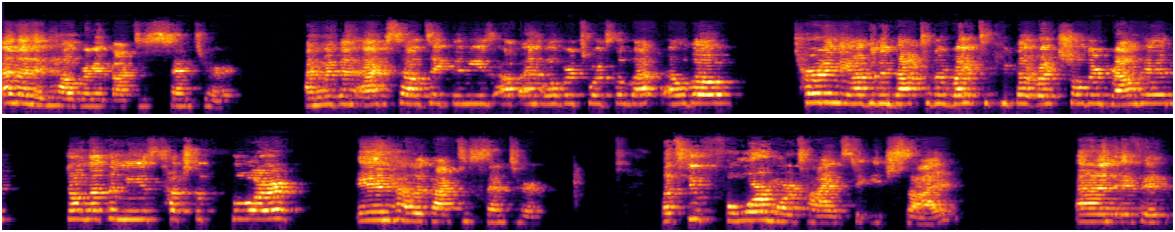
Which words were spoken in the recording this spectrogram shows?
And then inhale, bring it back to center. And with an exhale, take the knees up and over towards the left elbow, turning the abdomen back to the right to keep that right shoulder grounded. Don't let the knees touch the floor. Inhale it back to center. Let's do four more times to each side. And if it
